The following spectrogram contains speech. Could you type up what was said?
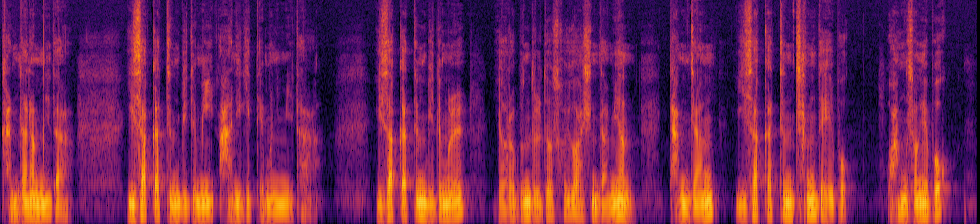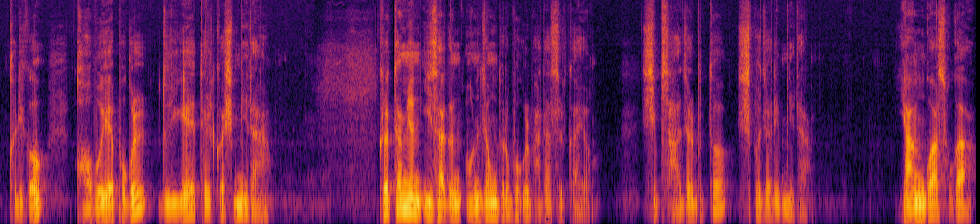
간단합니다. 이삭 같은 믿음이 아니기 때문입니다. 이삭 같은 믿음을 여러분들도 소유하신다면 당장 이삭 같은 창대의 복, 왕성의 복, 그리고 거부의 복을 누리게 될 것입니다. 그렇다면 이삭은 어느 정도로 복을 받았을까요? 14절부터 15절입니다. 양과 소가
